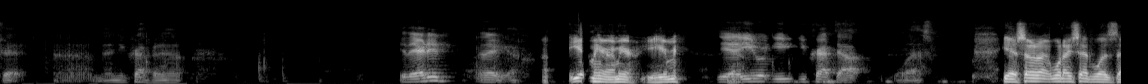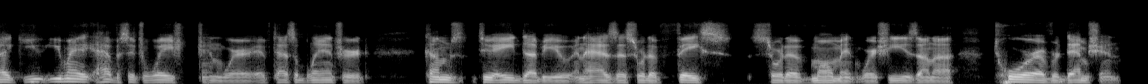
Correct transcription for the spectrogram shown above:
Shit, uh, man, you crapping out. You there, dude? Oh, there you go. yeah, I'm here. I'm here. You hear me? Yeah, you you you crapped out last. Yeah. So what I said was like you you may have a situation where if Tessa Blanchard comes to AEW and has a sort of face sort of moment where she is on a tour of redemption,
